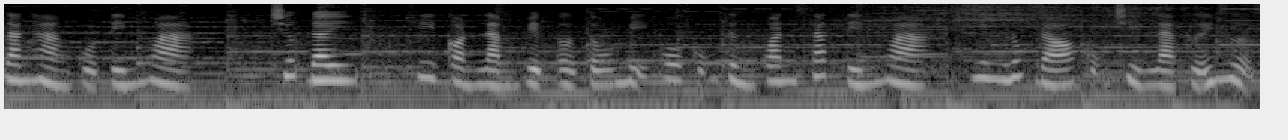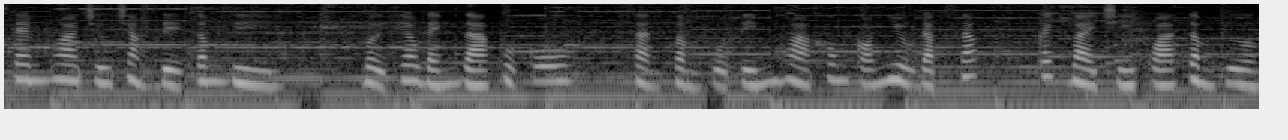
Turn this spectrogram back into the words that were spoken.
gian hàng của Tín Hòa. Trước đây, khi còn làm việc ở Tố Mỹ cô cũng từng quan sát Tín Hòa, nhưng lúc đó cũng chỉ là cưỡi ngựa xem hoa chứ chẳng để tâm gì. Bởi theo đánh giá của cô, sản phẩm của Tín Hòa không có nhiều đặc sắc, cách bài trí quá tầm thường,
